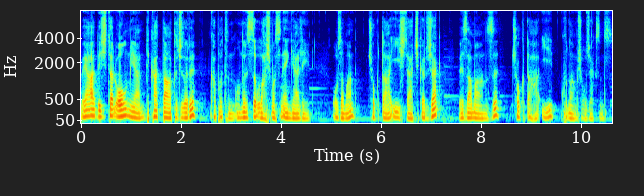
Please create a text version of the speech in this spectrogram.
veya dijital olmayan dikkat dağıtıcıları kapatın. Onların size ulaşmasını engelleyin. O zaman çok daha iyi işler çıkaracak ve zamanınızı çok daha iyi kullanmış olacaksınız.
